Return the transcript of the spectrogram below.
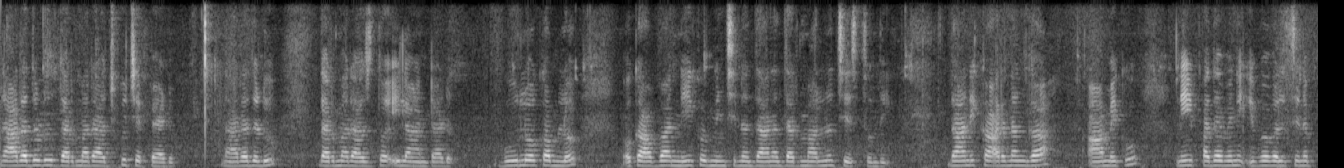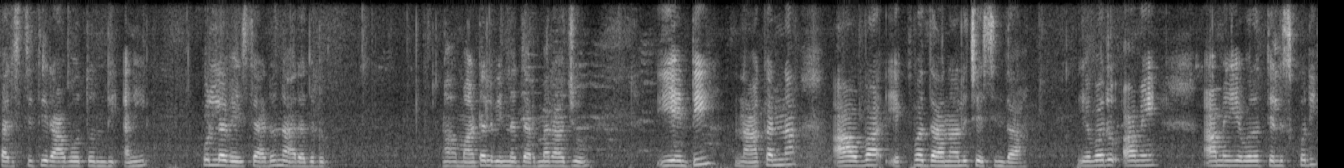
నారదుడు ధర్మరాజుకు చెప్పాడు. నారదుడు ధర్మరాజుతో ఇలా అంటాడు. భూలోకంలో ఒక అవ్వ నీకు మించిన దాన ధర్మాలను చేస్తుంది. దాని కారణంగా ఆమెకు నీ పదవిని ఇవ్వవలసిన పరిస్థితి రాబోతుంది అని పుల్లవేశాడు నారదుడు. ఆ మాటలు విన్న ధర్మరాజు ఏంటి? నాకన్నా ఆ అవ్వ ఎక్కువ దానాలు చేసిందా? ఎవరు ఆమె? ఆమె ఎవరో తెలుసుకొని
